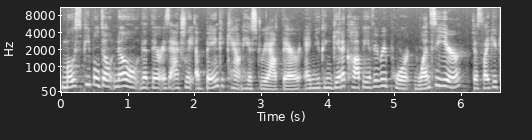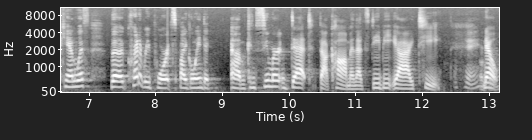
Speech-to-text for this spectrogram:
Most people don't know that there is actually a bank account history out there, and you can get a copy of your report once a year, just like you can with the credit reports by going to um, consumerdebit.com, and that's D B E I T. Okay. Now,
